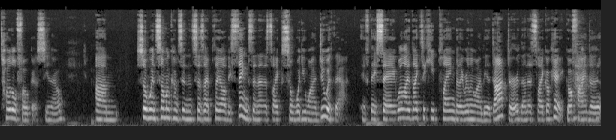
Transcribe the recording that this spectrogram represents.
total focus, you know. Um, so when someone comes in and says, I play all these things, and then it's like, so what do you want to do with that? If they say, well, I'd like to keep playing, but I really want to be a doctor, then it's like, okay, go find a,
